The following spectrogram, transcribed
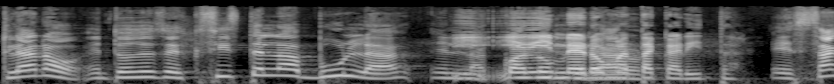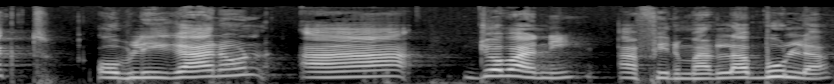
Claro, entonces existe la bula en Y, la y cual dinero obligaron- mata carita. Exacto. Obligaron a Giovanni a firmar la bula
